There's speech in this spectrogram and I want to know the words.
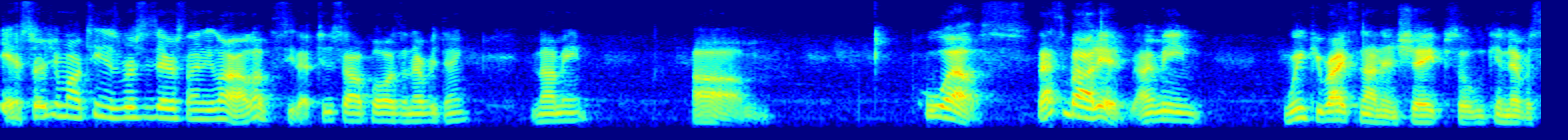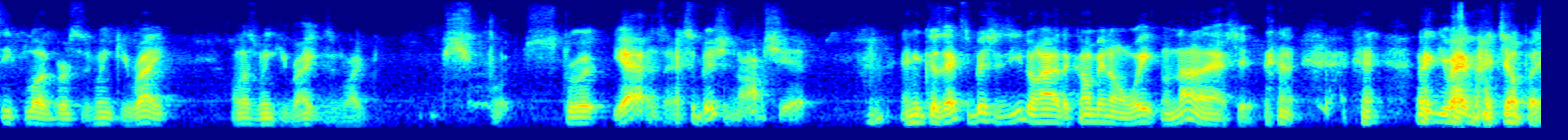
Yeah, Sergio Martinez versus Erislandy Lara. I love to see that. Two southpaws and everything. You know what I mean? Um, who else? That's about it. I mean, Winky Wright's not in shape, so we can never see Floyd versus Winky Wright. Unless Winky Wright is like, screw it. Yeah, it's an exhibition. Oh, shit. And because exhibitions, you don't have to come in on weight or none of that shit. Winky Wright might jump at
